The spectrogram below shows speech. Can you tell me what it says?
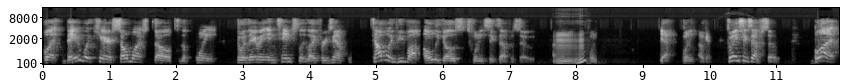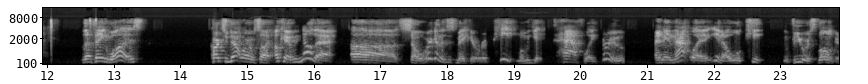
but they would care so much so to the point to where they would intentionally, like, for example, Cowboy Bebop only goes to 26 episodes. hmm Yeah, 20, okay, 26 episodes. But the thing was, Cartoon Network was like, okay, we know that. Uh, so we're going to just make it repeat when we get halfway through. And in that way, you know, we'll keep viewers longer.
